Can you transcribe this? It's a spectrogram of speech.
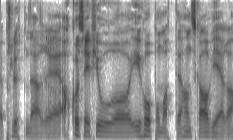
eh, på slutten der. Eh, akkurat som i fjor, og i håp om at eh, han skal avgjøre.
